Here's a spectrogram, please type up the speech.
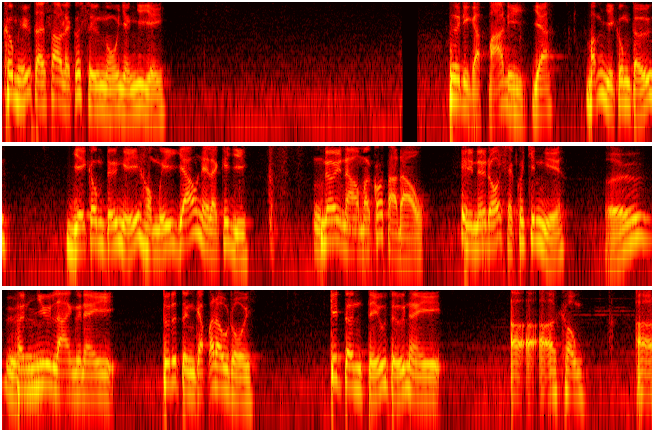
Không hiểu tại sao lại có sự ngộ nhận như vậy. Ngươi đi gặp bà đi. Dạ Bấm gì công tử. Vậy công tử nghĩ Hồng Y giáo này là cái gì? Nơi nào mà có tà đạo Thì nơi đó sẽ có chính nghĩa. Ừ. Hình như là người này Tôi đã từng gặp ở đâu rồi? Cái tên tiểu tử này Ờ à, à, không. À,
